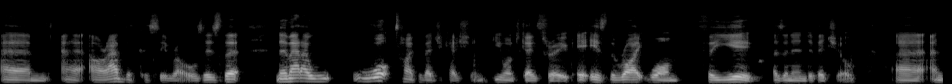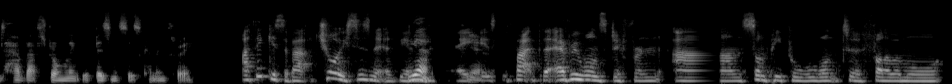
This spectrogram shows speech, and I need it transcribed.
um, uh, our advocacy roles. Is that no matter what type of education you want to go through, it is the right one for you as an individual uh, and to have that strong link with businesses coming through. I think it's about choice, isn't it? At the end yeah. of the day, yeah. it's the fact that everyone's different, and some people will want to follow a more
